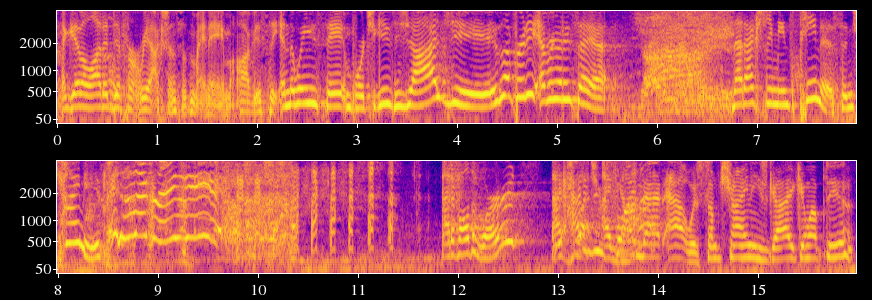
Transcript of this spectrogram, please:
I get a lot of different reactions with my name, obviously. And the way you say it in Portuguese, Jaji. Isn't that pretty? Everybody say it. That actually means penis in Chinese. Isn't that crazy? Out of all the words? Yeah, how did you I find got. that out? Was some Chinese guy come up to you?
